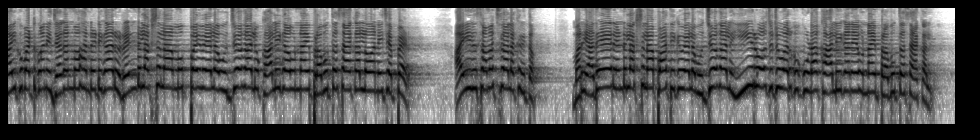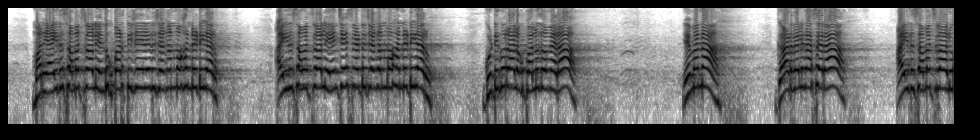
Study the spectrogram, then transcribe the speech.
మైకు పట్టుకొని జగన్మోహన్ రెడ్డి గారు రెండు లక్షల ముప్పై వేల ఉద్యోగాలు ఖాళీగా ఉన్నాయి ప్రభుత్వ శాఖల్లో అని చెప్పాడు. ఐదు సంవత్సరాల క్రితం. మరి అదే రెండు లక్షల పాతిక వేల ఉద్యోగాలు ఈ రోజుటి వరకు కూడా ఖాళీగానే ఉన్నాయి ప్రభుత్వ శాఖలు. మరి ఐదు సంవత్సరాలు ఎందుకు భర్తీ చేయలేదు జగన్మోహన్ రెడ్డి గారు? ఐదు సంవత్సరాలు ఏం చేసినట్టు జగన్మోహన్ రెడ్డి గారు? గుడ్డి గుర్రాలకు పళ్ళు తోమారా? ఏమన్నా? గాడిదలు కాసారా? ఐదు సంవత్సరాలు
